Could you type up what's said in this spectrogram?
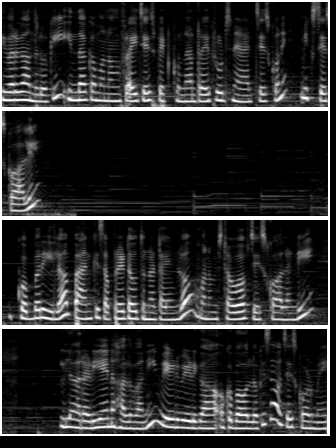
చివరిగా అందులోకి ఇందాక మనం ఫ్రై చేసి పెట్టుకున్న డ్రై ఫ్రూట్స్ని యాడ్ చేసుకొని మిక్స్ చేసుకోవాలి. కొబ్బరి ఇలా ప్యాన్కి సపరేట్ అవుతున్న టైంలో మనం స్టవ్ ఆఫ్ చేసుకోవాలండి. ఇలా రెడీ అయిన హల్వాని వేడివేడిగా ఒక బౌల్లోకి సర్వ్ చేసుకోవడమే.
